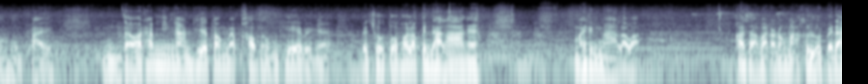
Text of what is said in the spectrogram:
ของผมไป แต่ว่าถ้ามีงานที่จะต้องแบบเข้าไปกรุงเทพอย่างเงี้ยเป็นโชว์ตัวเพราะเราเป็นดาราไงหมายถึงหมาแล้วอะก็สามารถเอาน้องหมาขึ้นรถไปได้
